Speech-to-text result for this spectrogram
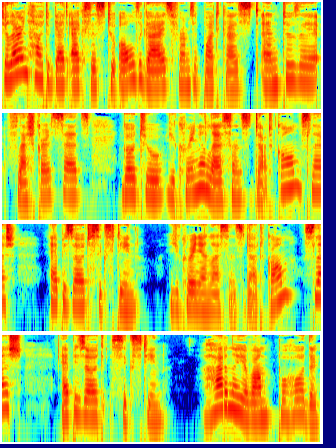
To learn how to get access to all the guides from the podcast and to the flashcard sets, go to ukrainianlessons.com slash episode 16. ukrainianlessons.com slash Episode 16. Гарної вам погоди.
